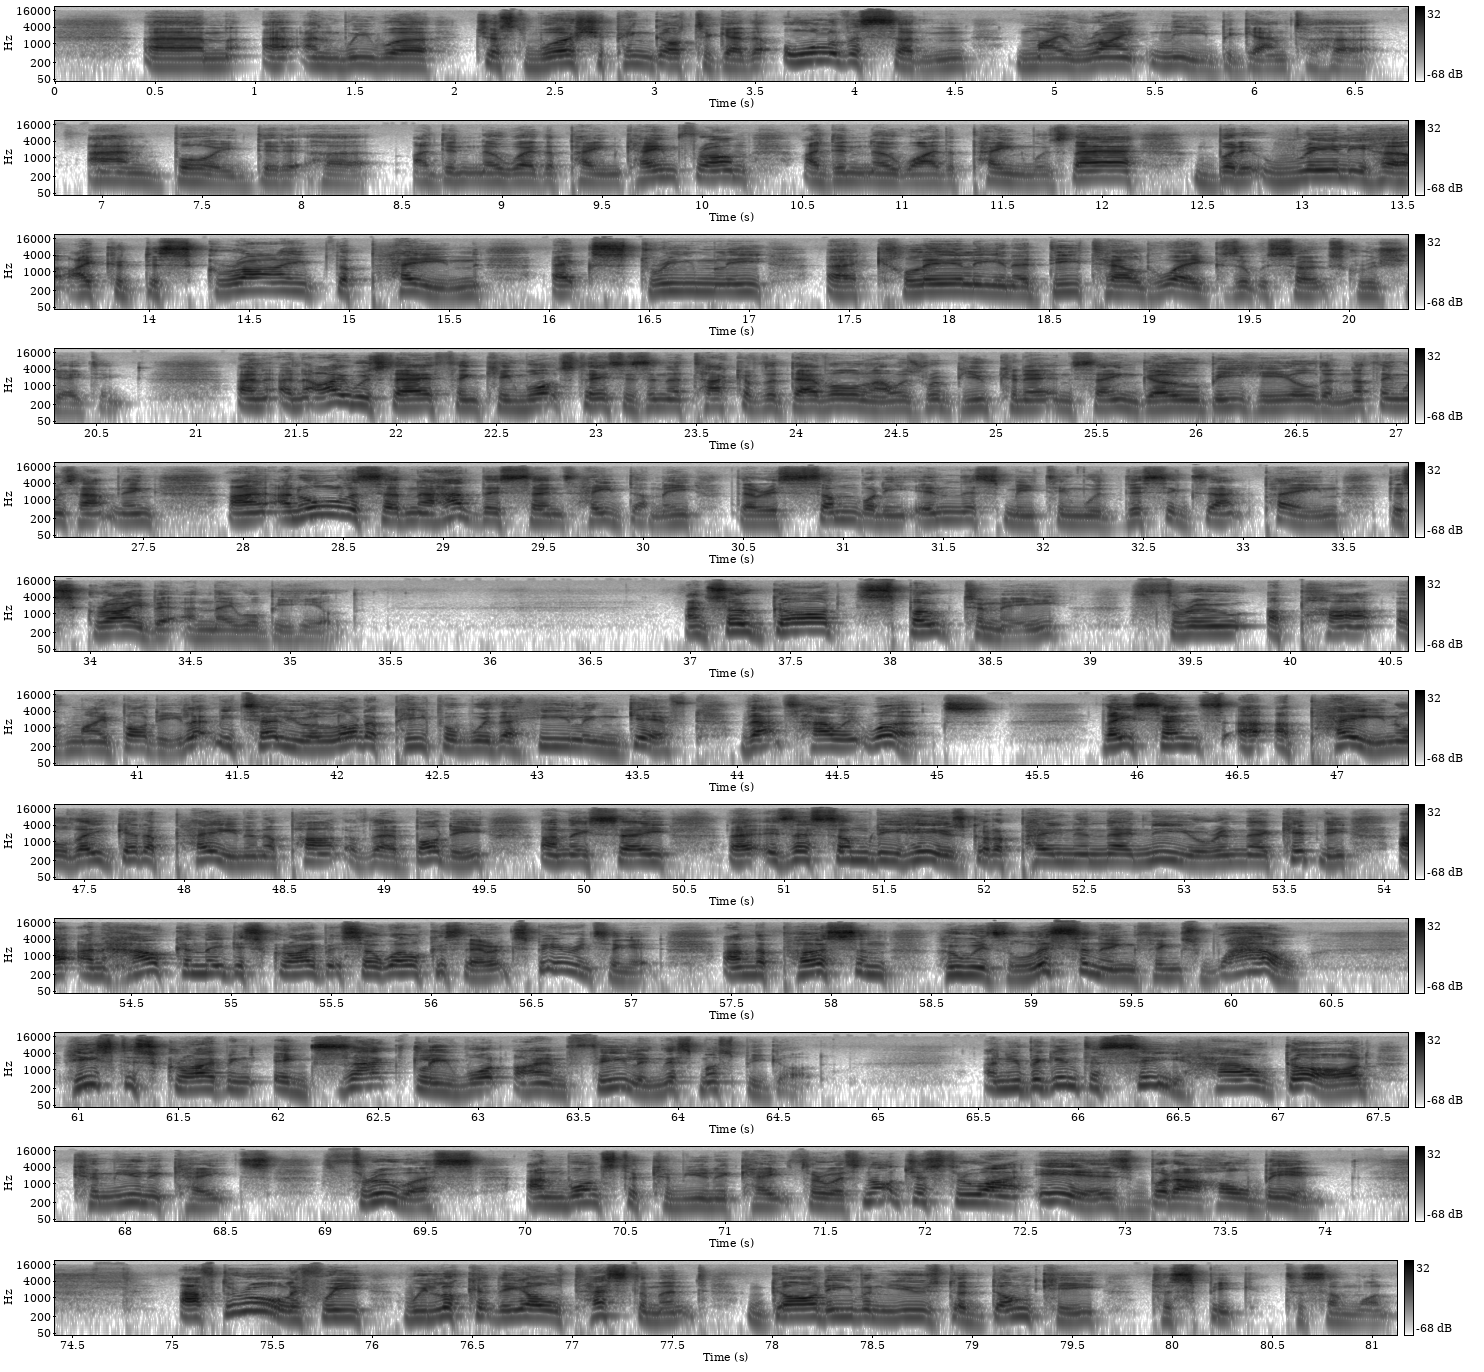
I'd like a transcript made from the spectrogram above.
um, and we were just worshipping God together, all of a sudden my right knee began to hurt. And boy, did it hurt. I didn't know where the pain came from. I didn't know why the pain was there, but it really hurt. I could describe the pain extremely uh, clearly in a detailed way because it was so excruciating. And, and I was there thinking, what's this? Is an attack of the devil? And I was rebuking it and saying, go, be healed, and nothing was happening. And, and all of a sudden, I had this sense, hey, dummy, there is somebody in this meeting with this exact pain. Describe it, and they will be healed. And so God spoke to me through a part of my body. Let me tell you, a lot of people with a healing gift, that's how it works. They sense a, a, pain or they get a pain in a part of their body and they say, uh, Is there somebody here who's got a pain in their knee or in their kidney? Uh, and how can they describe it so well? Because they're experiencing it. And the person who is listening thinks, Wow, he's describing exactly what I am feeling. This must be God. And you begin to see how God communicates through us and wants to communicate through us, not just through our ears, but our whole being. After all, if we, we look at the Old Testament, God even used a donkey to speak to someone.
